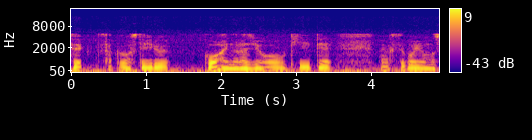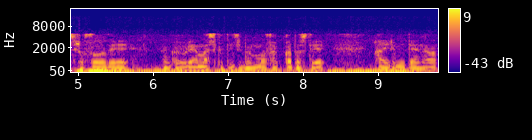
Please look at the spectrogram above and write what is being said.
制作をしている後輩のラジオを聞いて、なんかすごい面白そうで、なんか羨ましくて自分も作家として入るみたいな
